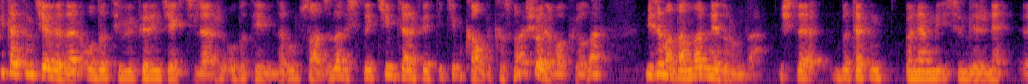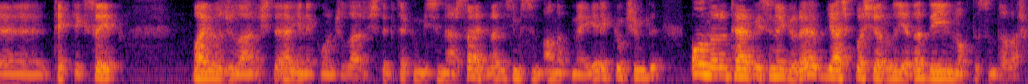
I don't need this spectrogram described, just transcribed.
Bir takım çevreler, Oda TV Perinçekçiler, Oda TV'ler, ulusalcılar işte kim terfi etti, kim kaldı kısmına şöyle bakıyorlar. Bizim adamlar ne durumda? İşte bu takım önemli isimlerini e, tek tek sayıp balyozcular, işte ergenekoncular, işte bir takım isimler saydılar. İsim isim anlatmaya gerek yok şimdi. Onların terfisine göre yaş başarılı ya da değil noktasındalar.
